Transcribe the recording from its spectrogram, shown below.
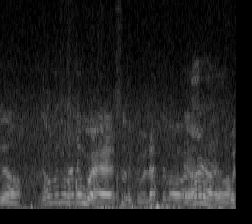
Ja. ja men nå, eh, så dere hvor lett det var å få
